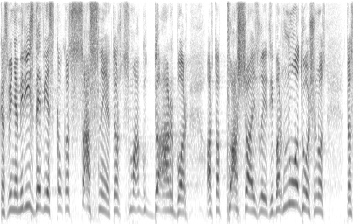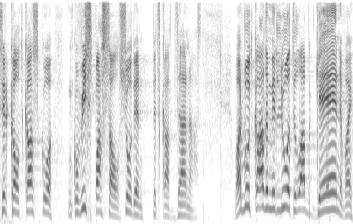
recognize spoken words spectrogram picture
kas viņam ir izdevies kaut kas sasniegt ar smagu darbu, ar, ar tādu pašaizliedzību, ar nodošanos. Tas ir kaut kas, ko, ko visa pasaule šodien pēc kā dzēnās. Varbūt kādam ir ļoti laba gēna, vai,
